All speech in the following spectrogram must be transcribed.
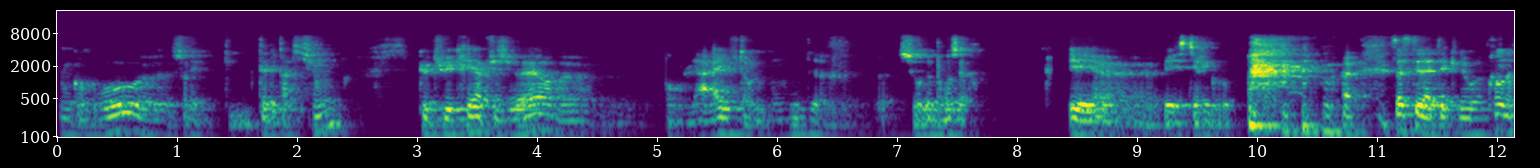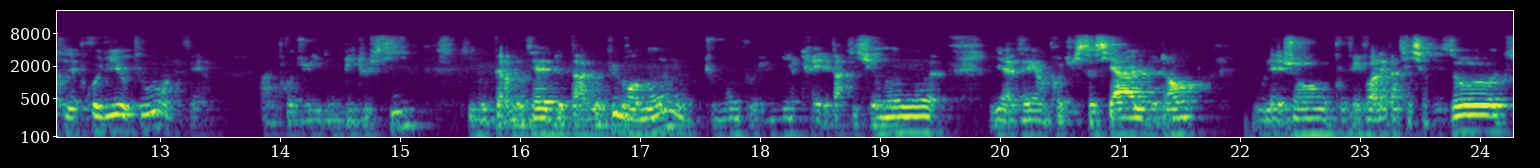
Donc en gros, sur les, as des partitions que tu écris à plusieurs en live dans le monde sur le browser. Et, et c'était rigolo. Ça, c'était la techno. Après, on a fait des produits autour. On a fait un produit B2C qui nous permettait de parler au plus grand nombre. Tout le monde pouvait venir créer des partitions. Il y avait un produit social dedans où les gens pouvaient voir les partitions des autres,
